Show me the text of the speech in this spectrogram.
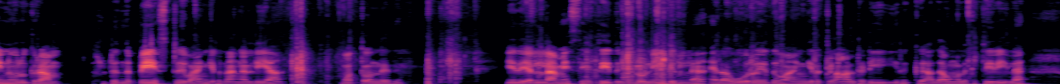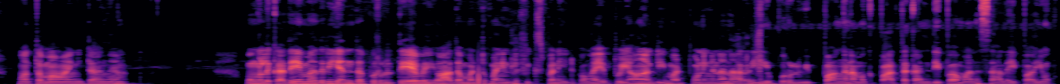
ஐநூறு கிராம் சொல்லிட்டு இந்த பேஸ்ட்டு வாங்கியிருந்தாங்க இல்லையா? மொத்தம் இந்த இது. இது எல்லாமே சேர்த்து இது இவ்வளோ நீடு இல்லை. ஏதாவது ஒரு இது வாங்கியிருக்கலாம். ஆல்ரெடி இருக்குது அது அவங்களுக்கு தெரியல. மொத்தமாக வாங்கிட்டாங்க. உங்களுக்கு அதே மாதிரி எந்த பொருள் தேவையோ அதை மட்டும் மைண்டில் ஃபிக்ஸ் பண்ணிட்டு போங்க. எப்போயும் டிமார்ட் போனீங்கன்னா நிறைய பொருள் விற்பாங்க நமக்கு பார்த்தா கண்டிப்பாக மனசு அலைப்பாயும்.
